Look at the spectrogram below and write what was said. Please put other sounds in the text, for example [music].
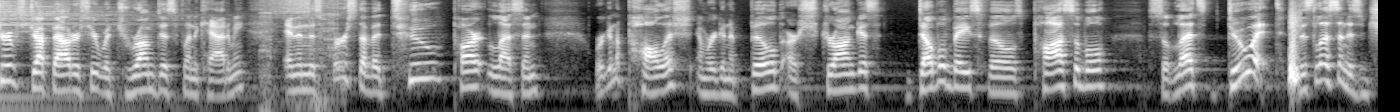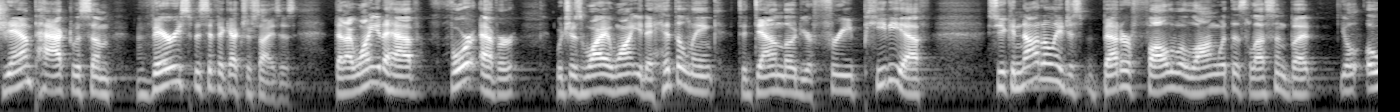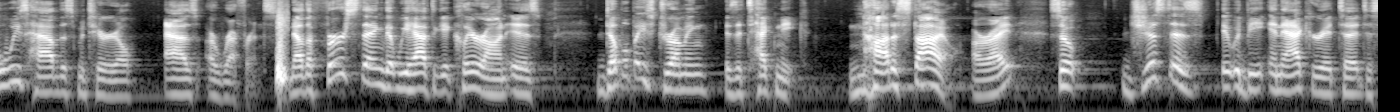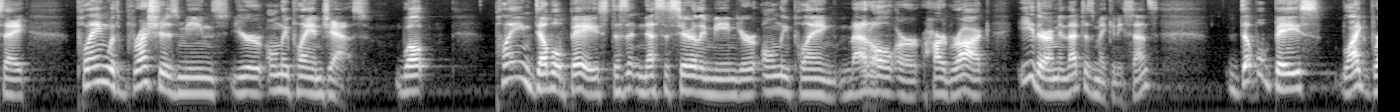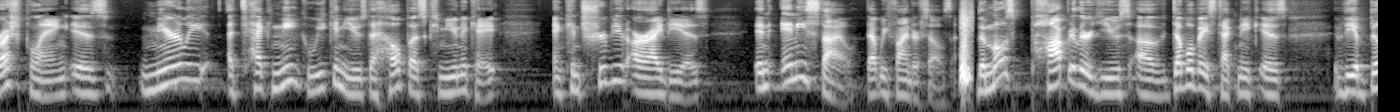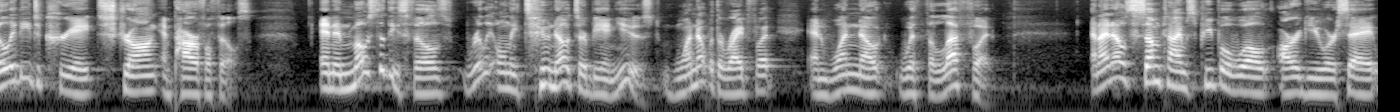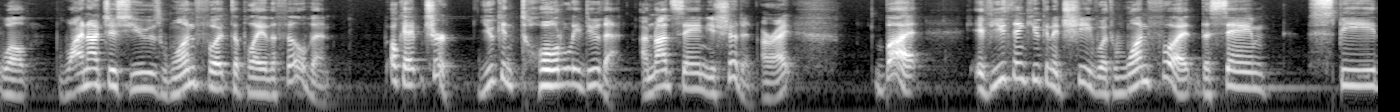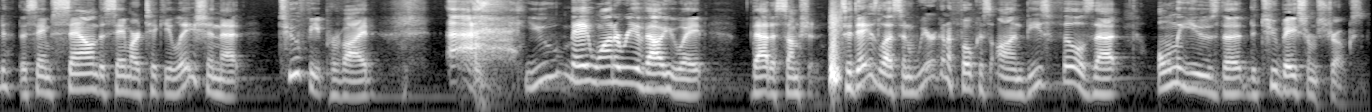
Troops, Jeff Bowders here with Drum Discipline Academy. And in this first of a two part lesson, we're gonna polish and we're gonna build our strongest double bass fills possible. So let's do it. This lesson is jam packed with some very specific exercises that I want you to have forever, which is why I want you to hit the link to download your free PDF so you can not only just better follow along with this lesson, but you'll always have this material as a reference. Now, the first thing that we have to get clear on is double bass drumming is a technique, not a style, all right? So just as it would be inaccurate to, to say playing with brushes means you're only playing jazz. Well, playing double bass doesn't necessarily mean you're only playing metal or hard rock either. I mean, that doesn't make any sense. Double bass, like brush playing, is merely a technique we can use to help us communicate and contribute our ideas in any style that we find ourselves in. The most popular use of double bass technique is the ability to create strong and powerful fills. And in most of these fills, really only [laughs] two notes are being used one note with the right foot and one note with the left foot. And I know sometimes people will argue or say, well, why not just use one foot to play the fill then? Okay, sure, you can totally do that. I'm not saying you shouldn't, all right? But if you think you can achieve with one foot the same speed, the same sound, the same articulation that two feet provide, ah, you may want to reevaluate that assumption. Today's lesson, we're going to focus on these fills that only use the, the two bass drum strokes.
